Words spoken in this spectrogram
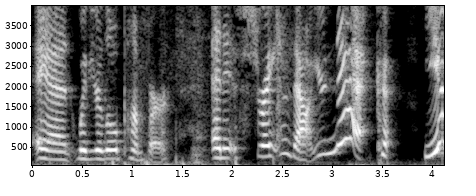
and with your little pumper and it straightens out your neck. You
